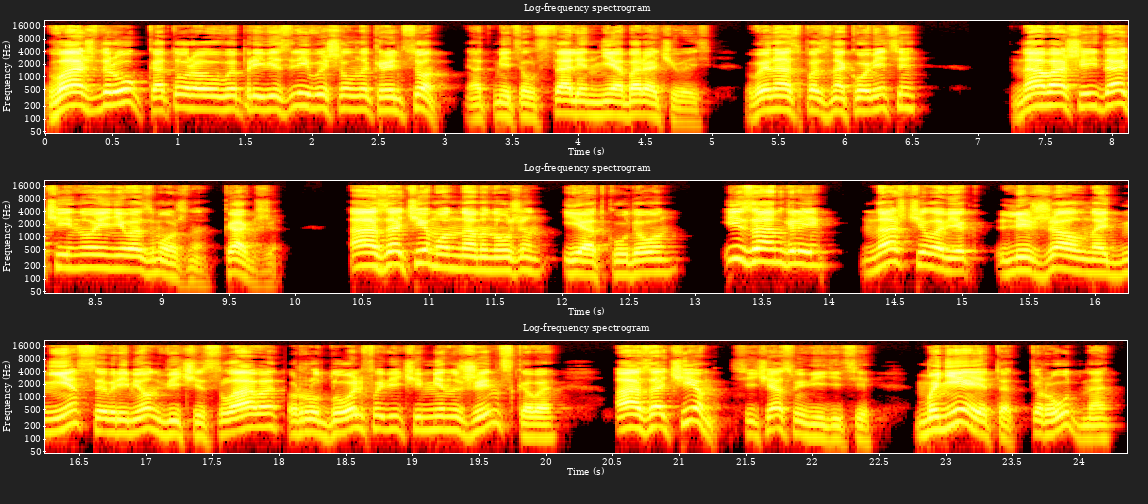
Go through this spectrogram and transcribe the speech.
«Ваш друг, которого вы привезли, вышел на крыльцо», – отметил Сталин, не оборачиваясь. «Вы нас познакомите?» «На вашей даче иное невозможно. Как же?» «А зачем он нам нужен? И откуда он?» «Из Англии. Наш человек лежал на дне со времен Вячеслава Рудольфовича Минжинского. А зачем, сейчас увидите. Мне это трудно.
